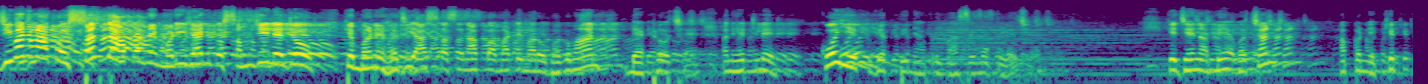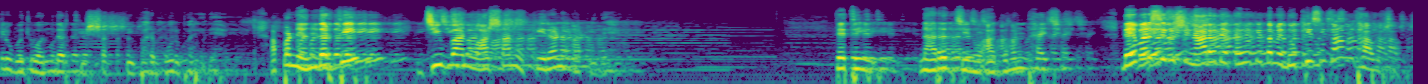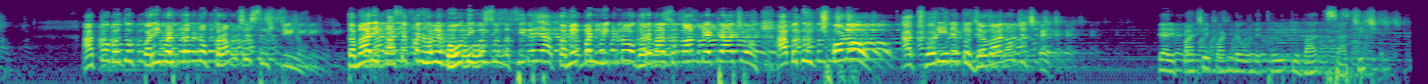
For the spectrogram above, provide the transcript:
જીવનમાં કોઈ સંત આપણને મળી જાય ને તો સમજી લેજો કે મને હજી આશ્વાસન આપવા માટે મારો ભગવાન બેઠો છે. અને એટલે કોઈ એક વ્યક્તિને આપણી પાસે મોકલે છે કે જેના બે વચન આપણને કેટલું બધું અંદરથી શક્તિ ભરપૂર ભરી દે. આપણને અંદરથી જીવવાનું આશાનું કિરણ આપી દે. તેથી નારદજીનું આગમન થાય છે. દેવર્ષિ ઋષિ નારદે કહ્યું કે તમે દુખી શું કામ થાવ છો? આ તો બધું પરિવર્તનનો ક્રમ છે સૃષ્ટિનો. તમારી પાસે પણ હવે બહુ દિવસો નથી રહ્યા. તમે પણ નીકળો, ઘરમાં શું બેઠા છો? આ બધું છોડો. આ છોડીને તો જવાનું જ છે. ત્યારે પાંચે પાંડવોને થયું કે વાત સાચી છે.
